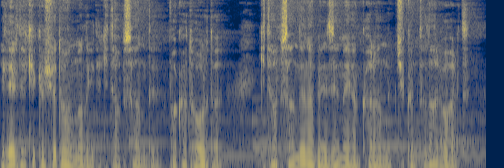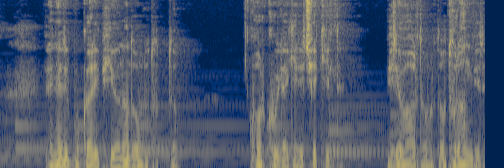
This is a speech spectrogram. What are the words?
İlerideki köşede olmalıydı kitap sandığı fakat orada kitap sandığına benzemeyen karanlık çıkıntılar vardı. Feneri bu garip yığına doğru tuttu. Korkuyla geri çekildi. Biri vardı orada, oturan biri.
